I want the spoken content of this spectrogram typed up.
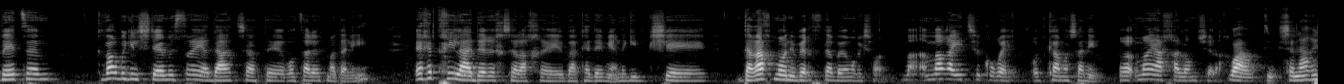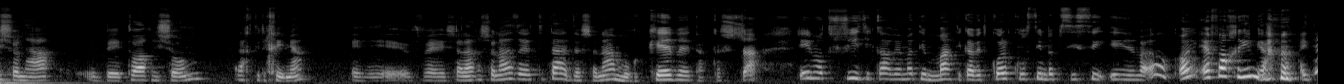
בעצם כבר בגיל 12 ידעת שאת רוצה להיות מדענית. איך התחילה הדרך שלך באקדמיה? נגיד כש... דרכת באוניברסיטה ביום הראשון. מה, מה ראית שקורה עוד כמה שנים? מה היה החלום שלך? וואו, שנה ראשונה בתואר ראשון הלכתי לכימיה אה, ושנה ראשונה זה, את יודעת, זו השנה המורכבת, הקשה, ללמוד פיזיקה ומתמטיקה ואת כל הקורסים בבסיסיים, אוי, איפה הכימיה? הייתה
